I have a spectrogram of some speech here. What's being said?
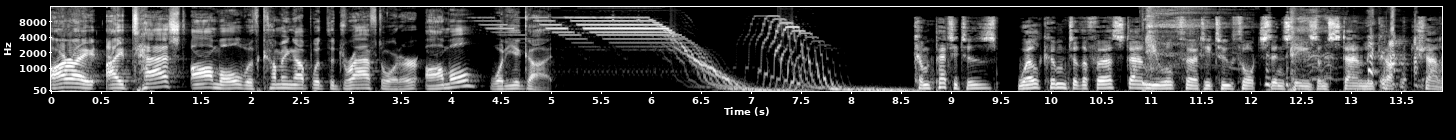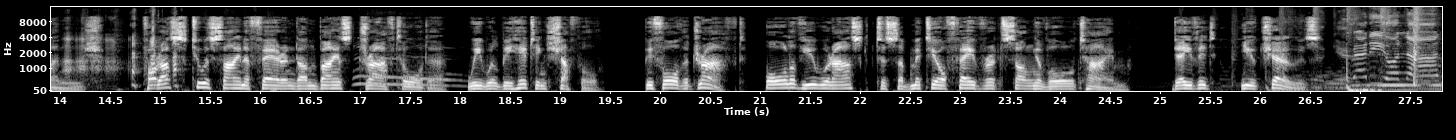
All right. I tasked Amel with coming up with the draft order. Amel, what do you got? Competitors, welcome to the first annual 32 Thoughts in Season Stanley Cup Challenge. For us to assign a fair and unbiased draft order, we will be hitting shuffle. Before the draft, all of you were asked to submit your favorite song of all time. David, you chose. Ready or not,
